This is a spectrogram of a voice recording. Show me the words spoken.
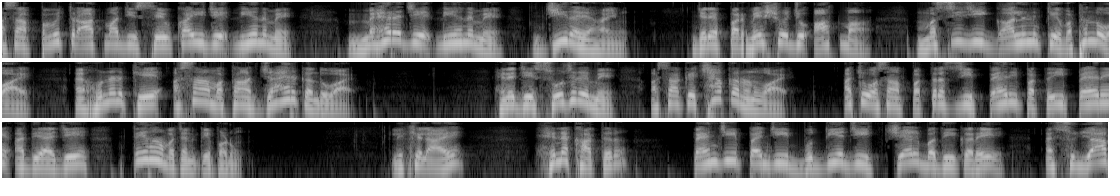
असां पवित्र आत्मा जी सेवकाई जे ॾींहनि में महर जे ॾींहनि में जी रहिया आहियूं जॾहिं परमेश्वर जो आत्मा मसीह जी ॻाल्हियुनि खे वठंदो आहे ऐं हुननि खे असां मथां ज़ाहिरु कंदो आहे हिन जे सोजरे में असांखे छा करणो आहे अचो असां पत्रस जी पहिरीं पतिरी पहिरें अध्याय जे तेरहं वचन खे पढ़ूं लिखियलु आहे हिन ख़ातिर पंहिंजी पंहिंजी बुद्धीअ जी चेल ॿधी करे ऐं सुजाॻ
